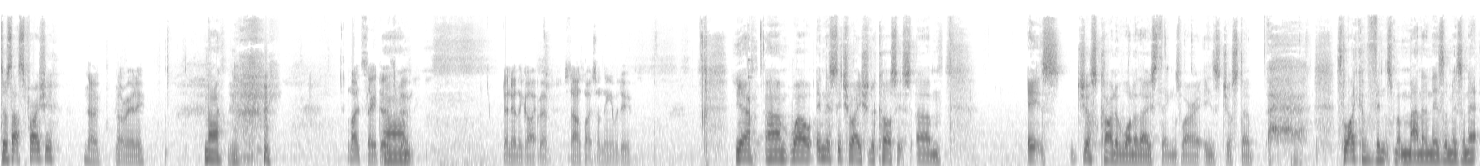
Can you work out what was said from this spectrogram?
Does that surprise you? No, not really. No. I'd like to say it does, Um, but don't know the guy, but sounds like something he would do. Yeah. Um, well, in this situation, of course, it's um, it's just kind of one of those things where it is just a. It's like a Vince McMahonism, isn't it?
